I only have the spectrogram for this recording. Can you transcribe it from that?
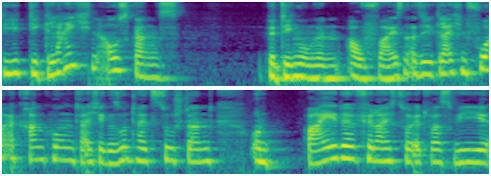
die die gleichen Ausgangsbedingungen aufweisen, also die gleichen Vorerkrankungen, gleicher Gesundheitszustand und beide vielleicht so etwas wie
